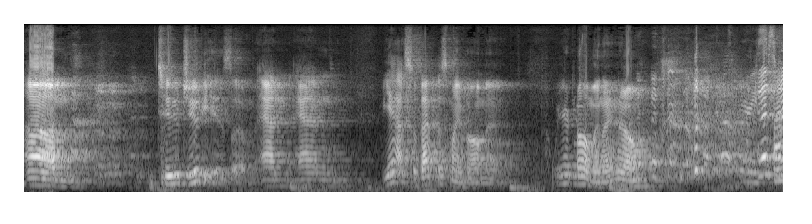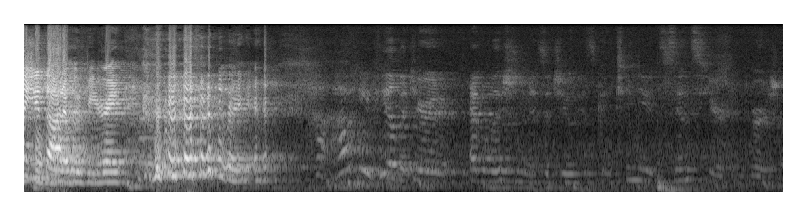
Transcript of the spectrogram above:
um, to Judaism. And, and yeah, so that was my moment. Weird moment, I know. That's what you thought it would be, right? Right here. How how do you feel that your evolution as a Jew has continued since your conversion?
